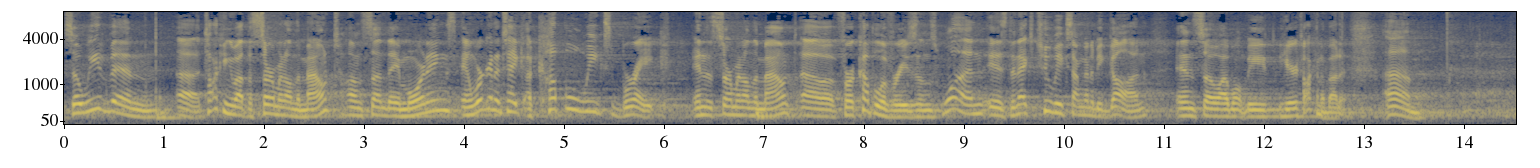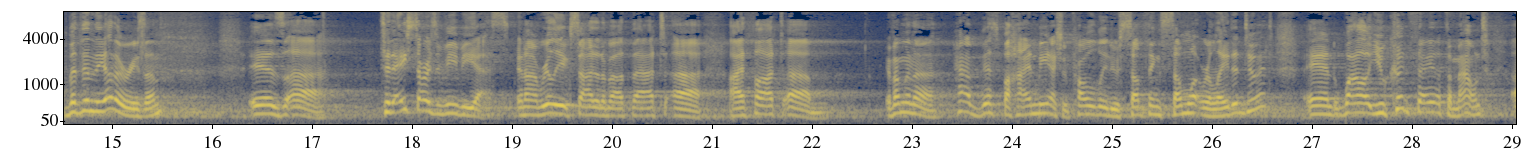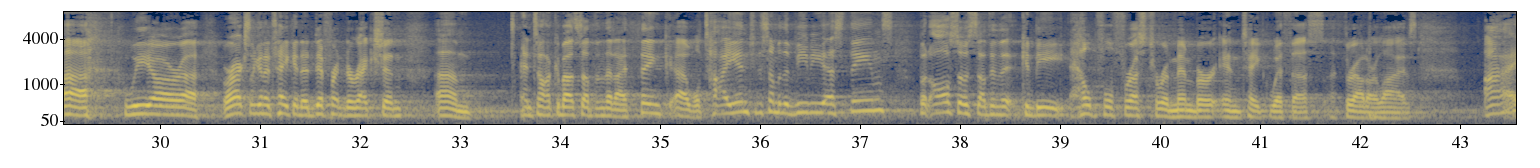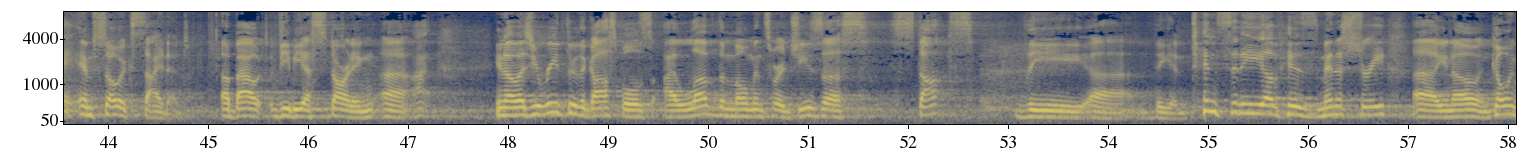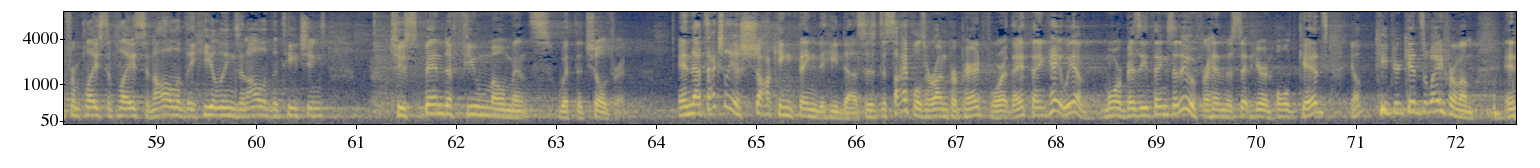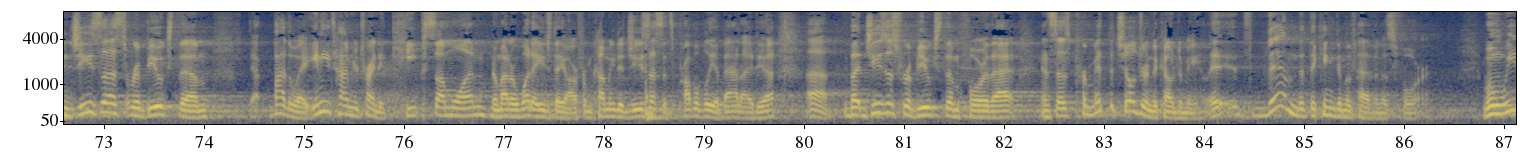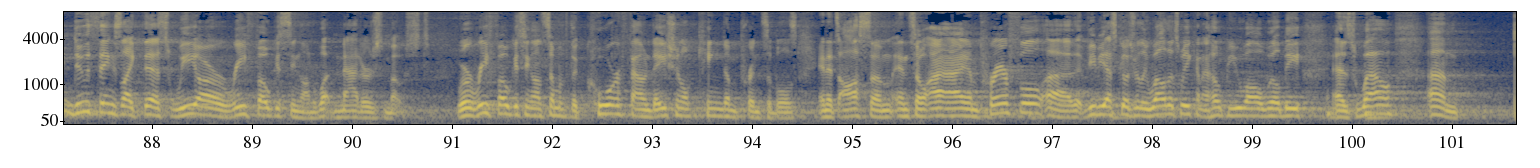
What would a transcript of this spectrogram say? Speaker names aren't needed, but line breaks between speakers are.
So, we've been uh, talking about the Sermon on the Mount on Sunday mornings, and we're going to take a couple weeks' break in the Sermon on the Mount uh, for a couple of reasons. One is the next two weeks I'm going to be gone, and so I won't be here talking about it. Um, but then the other reason is uh, today starts VBS, and I'm really excited about that. Uh, I thought. Um, if I'm going to have this behind me, I should probably do something somewhat related to it. And while you could say that's a mount, uh, we are uh, we're actually going to take it a different direction um, and talk about something that I think uh, will tie into some of the VBS themes, but also something that can be helpful for us to remember and take with us throughout our lives. I am so excited about VBS starting. Uh, I, you know, as you read through the Gospels, I love the moments where Jesus stops the, uh, the intensity of his ministry, uh, you know, and going from place to place and all of the healings and all of the teachings to spend a few moments with the children. And that's actually a shocking thing that he does. His disciples are unprepared for it. They think, hey, we have more busy things to do for him to sit here and hold kids. You know, keep your kids away from him. And Jesus rebukes them by the way, anytime you're trying to keep someone, no matter what age they are, from coming to Jesus, it's probably a bad idea. Uh, but Jesus rebukes them for that and says, Permit the children to come to me. It's them that the kingdom of heaven is for. When we do things like this, we are refocusing on what matters most. We're refocusing on some of the core foundational kingdom principles, and it's awesome. And so I, I am prayerful uh, that VBS goes really well this week, and I hope you all will be as well. Um,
